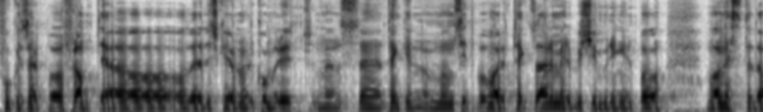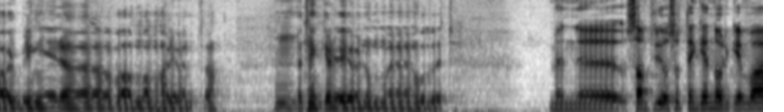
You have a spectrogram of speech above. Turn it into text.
fokusert på framtida og, og det du skal gjøre når du kommer ut. Mens eh, tenker når man sitter på varetekt, så er det mer bekymringer på hva neste dag bringer, og hva man har i vente. Mm. Jeg tenker det gjør noe med hodet ditt. Men uh, samtidig også tenker jeg Norge hva,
